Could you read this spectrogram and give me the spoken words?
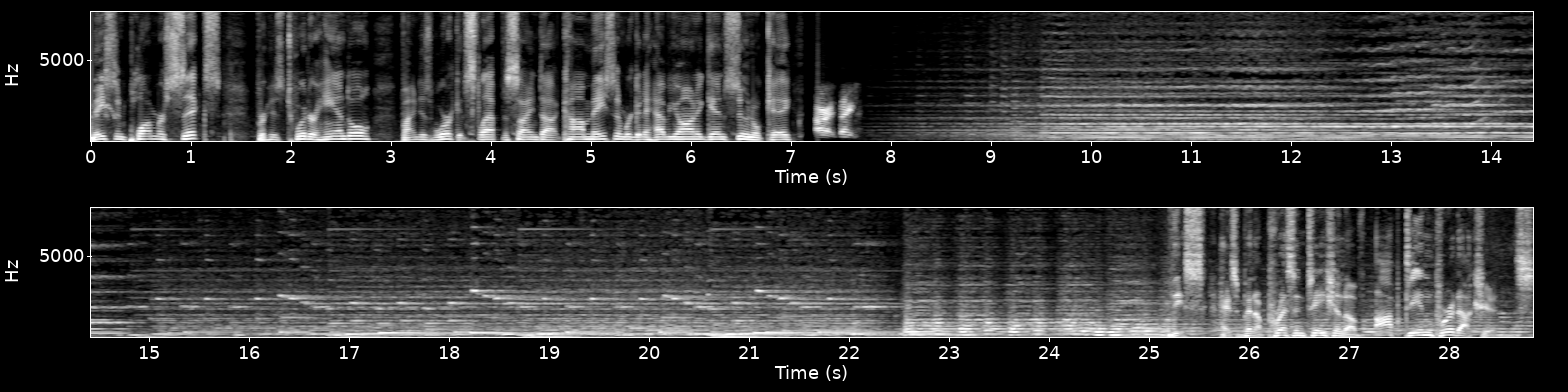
Mason Plummer six for his Twitter handle. Find his work at slapthesign.com. Mason, we're going to have you on again soon. Okay. All right. Thanks. This has been a presentation of Opt In Productions.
